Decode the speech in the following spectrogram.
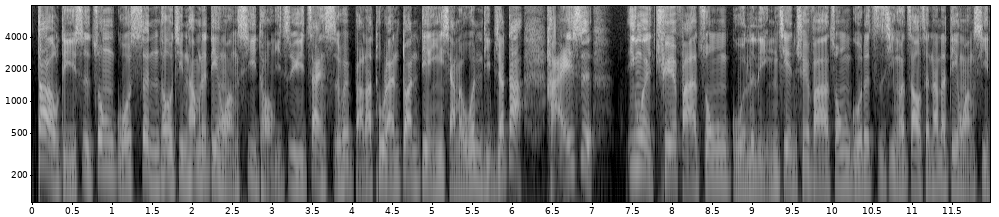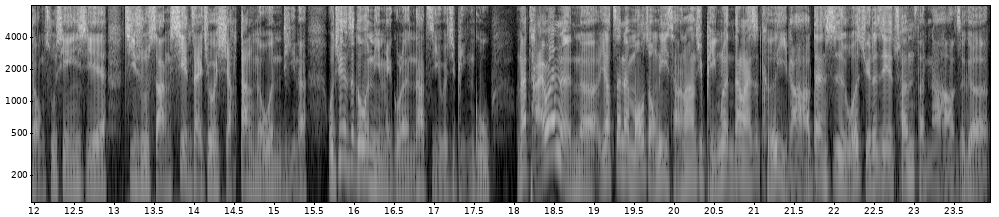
到底是中国渗透进他们的电网系统，以至于暂时会把它突然断电影响的问题比较大，还是因为缺乏中国的零件、缺乏中国的资金而造成它的电网系统出现一些技术上现在就会相当的问题呢？我觉得这个问题美国人他自己会去评估，那台湾人呢要站在某种立场上去评论，当然是可以啦。但是我是觉得这些川粉啊，哈，这个。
